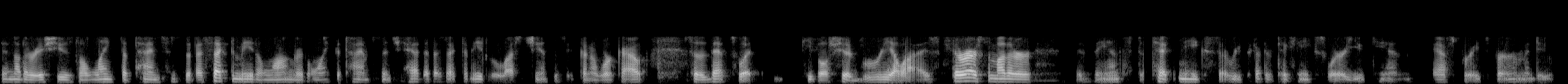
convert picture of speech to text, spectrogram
Another issue is the length of time since the vasectomy. The longer the length of time since you had the vasectomy, the less chances it's going to work out. So that's what people should realize. There are some other advanced techniques, uh, reproductive techniques, where you can aspirate sperm and do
